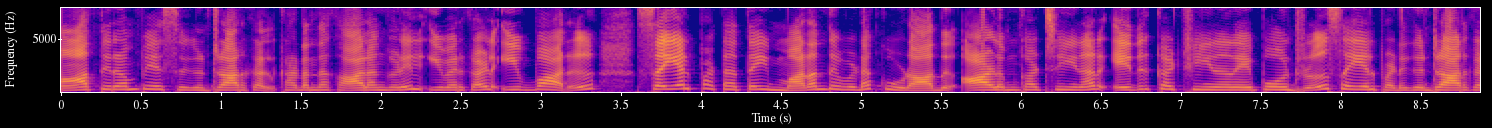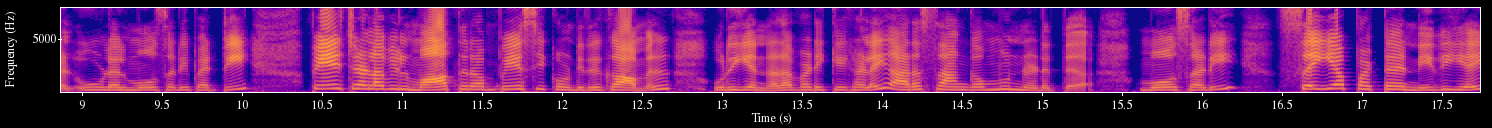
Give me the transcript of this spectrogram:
மாற்ற மாத்திரம் பேசுகின்றார்கள். கடந்த காலங்களில் இவர்கள் இவ்வாறு செயல்பட்டத்தை மறந்துவிடக் கூடாது. ஆளும் கட்சியினர் எதிர்க்கட்சியினரை போன்று செயல்படுகின்றார்கள். ஊழல் மோசடி பற்றி பேச்சளவில் மாத்திரம் பேசிக் கொண்டிருக்காமல் உரிய நடவடிக்கைகளை அரசாங்கம் முன்னெடுத்து மோசடி செய்யப்பட்ட நிதியை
